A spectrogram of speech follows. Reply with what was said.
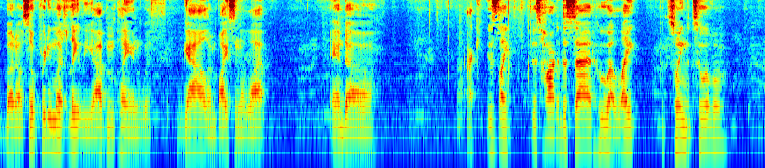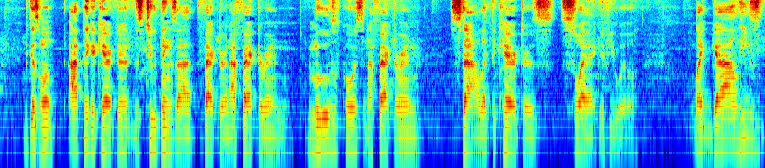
But uh, so pretty much lately, I've been playing with Guile and Bison a lot, and uh, I, it's like it's hard to decide who I like between the two of them because when I pick a character, there's two things I factor in. I factor in moves, of course, and I factor in style, like the character's swag, if you will. Like Guile, he's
